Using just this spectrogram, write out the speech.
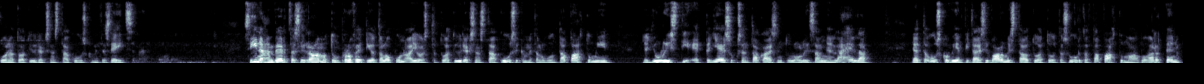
vuonna 1967. Siinä hän vertasi raamatun profetiota lopun ajoista 1960-luvun tapahtumiin ja julisti, että Jeesuksen takaisintulo oli sangen lähellä ja että uskovien pitäisi valmistautua tuota suurta tapahtumaa varten,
